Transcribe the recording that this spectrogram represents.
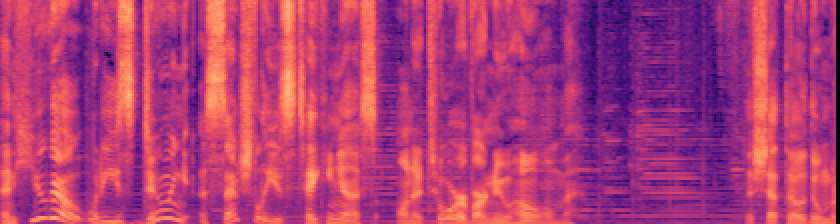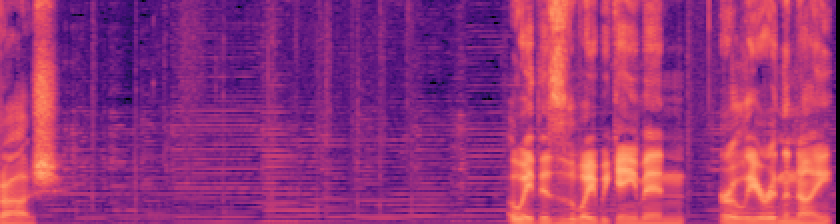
and Hugo, what he's doing essentially is taking us on a tour of our new home, the Chateau d'Ombrage. Oh wait, this is the way we came in earlier in the night.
